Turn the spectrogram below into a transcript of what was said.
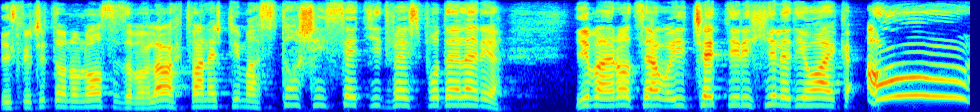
Изключително много се забавлявах. Това нещо има 162 споделения. Има 1,4 хиляди лайка. Ау!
